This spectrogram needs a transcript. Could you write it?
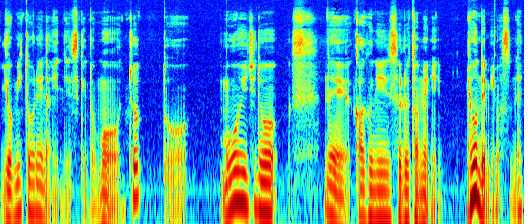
読み取れないんですけども、ちょっともう一度ね、確認するために読んでみますね。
